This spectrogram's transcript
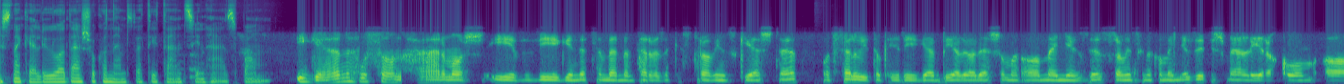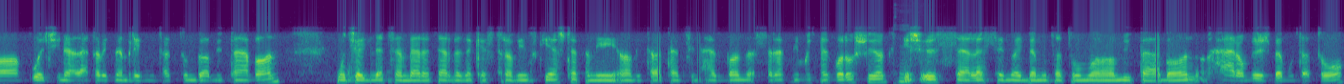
lesznek előadások a Nemzeti Táncszínházban? Igen, 23-as év végén, decemberben tervezek egy Stravinsky estet. Ott felújítok egy régebbi előadásomat, a mennyegző, stravinsky a mennyegzőt, és mellé rakom a pulcsinellát, amit nemrég mutattunk be a műtában. Úgyhogy decemberre tervezek egy Stravinsky estet, ami, amit a Táncszínházban szeretném, hogy megvalósuljon. Hm. És ősszel lesz egy nagy bemutatóm a műpában, három ős bemutató,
